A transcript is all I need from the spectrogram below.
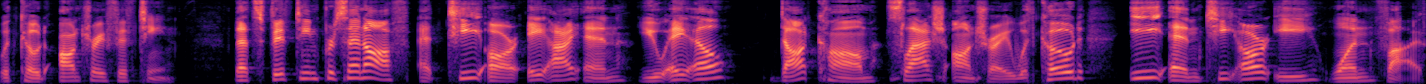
with code entree15. That's 15% off at T-R-A-I-N-U-A-L dot com slash entree with code E-N-T-R-E-1-5.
